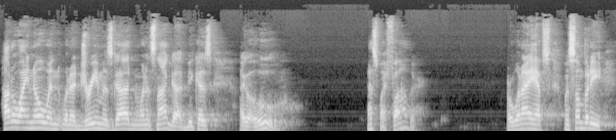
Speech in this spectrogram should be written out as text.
How do I know when, when a dream is God and when it's not God? Because I go, ooh, that's my Father. Or when I have, when somebody,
